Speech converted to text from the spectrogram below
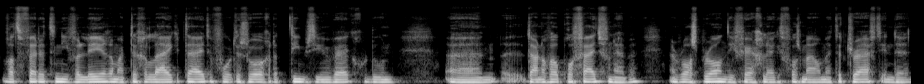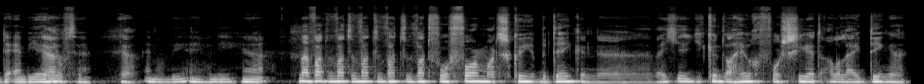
wat verder te nivelleren, maar tegelijkertijd ervoor te zorgen dat teams die hun werk goed doen, eh, daar nog wel profijt van hebben. En Ross Braun, die vergeleek het volgens mij al met de draft in de, de NBA Ja. of de ja. MLB, een van die. Ja. Maar wat, wat, wat, wat, wat voor formats kun je bedenken? eh, weet je, je kunt wel heel geforceerd allerlei dingen.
